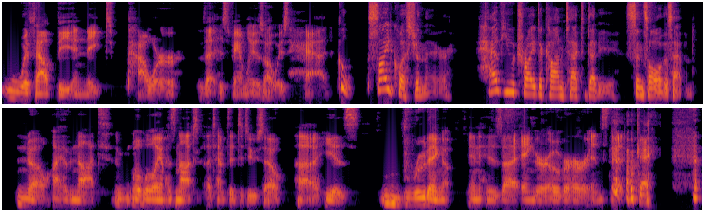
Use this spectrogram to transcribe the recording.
without the innate power that his family has always had. Cool. Side question there. Have you tried to contact Debbie since all of this happened? No, I have not. William has not attempted to do so. Uh, he is brooding in his uh, anger over her instead. Okay.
